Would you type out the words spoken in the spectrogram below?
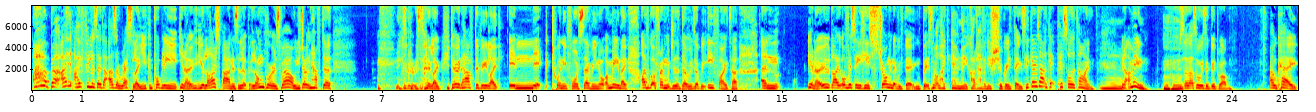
Ah, but I, I feel as though that as a wrestler, you could probably, you know, your lifespan is a little bit longer as well. You don't have to. I was going to say, like, you don't have to be like in Nick 24 7, you know what I mean? Like, I've got a friend which is a WWE fighter, and. You know, like obviously he's strong and everything, but it's not like, oh no, you can't have any sugary things. He goes out and get pissed all the time. You know what I mean? So that's always a good one. Okay.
